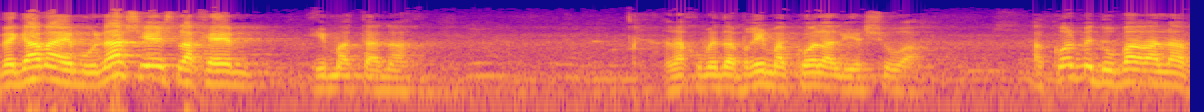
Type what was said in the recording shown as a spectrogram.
וגם האמונה שיש לכם היא מתנה. אנחנו מדברים הכל על ישוע. הכל מדובר עליו.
